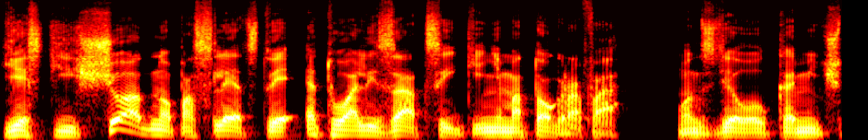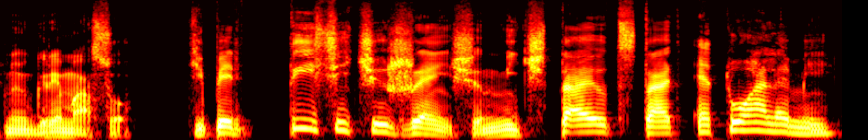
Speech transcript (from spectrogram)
Есть еще одно последствие этуализации кинематографа. Он сделал комичную гримасу. Теперь тысячи женщин мечтают стать этуалями.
